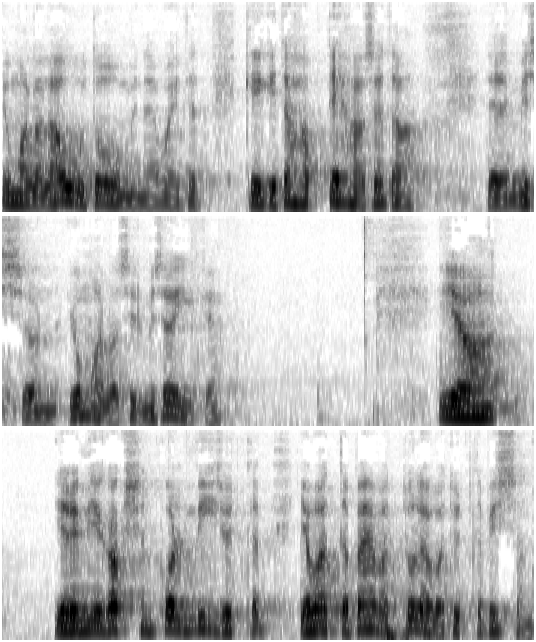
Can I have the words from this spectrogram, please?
jumalale au toomine, vaid et keegi tahab teha seda, mis on jumala silmis õige. ja Jeremiah kakskümmend kolm viis ütleb ja vaata, päevad tulevad, ütleb issand.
